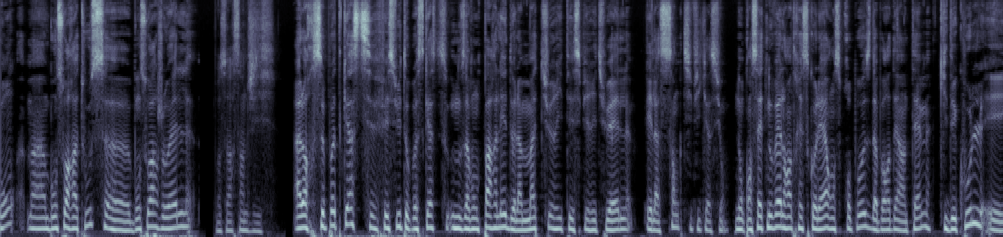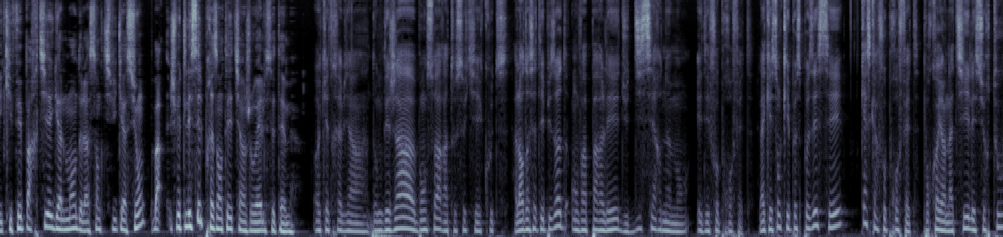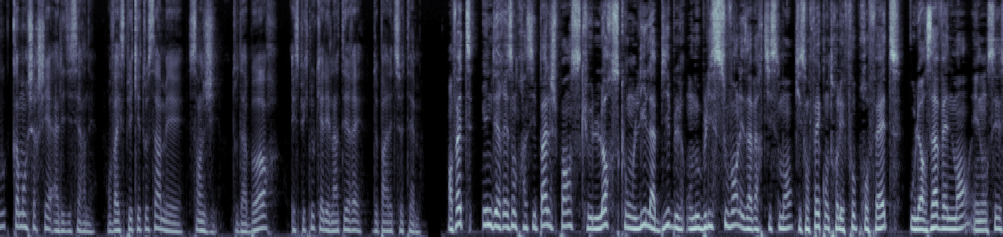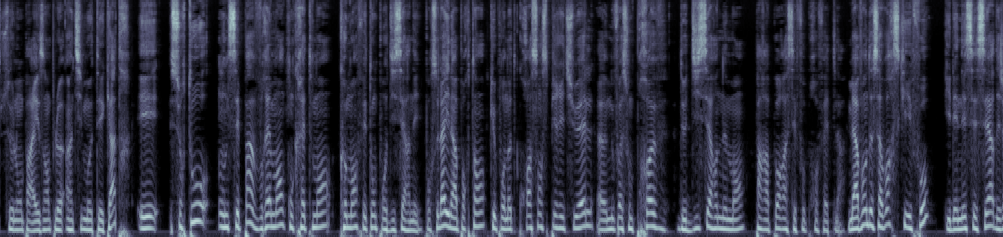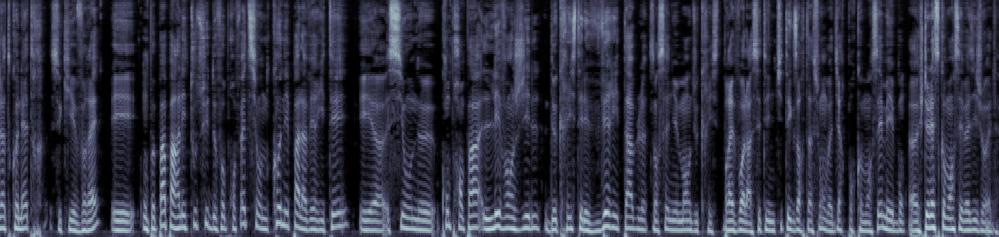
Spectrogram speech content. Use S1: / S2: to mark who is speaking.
S1: Bon, ben, bonsoir à tous. euh, bonsoir Joël.
S2: Bonsoir Sanji.
S1: Alors, ce podcast fait suite au podcast où nous avons parlé de la maturité spirituelle et la sanctification. Donc, en cette nouvelle rentrée scolaire, on se propose d'aborder un thème qui découle et qui fait partie également de la sanctification. Bah, je vais te laisser le présenter, tiens, Joël, ce thème.
S2: Ok, très bien. Donc déjà, bonsoir à tous ceux qui écoutent. Alors dans cet épisode, on va parler du discernement et des faux prophètes. La question qui peut se poser, c'est qu'est-ce qu'un faux prophète? Pourquoi y en a-t-il? Et surtout, comment chercher à les discerner? On va expliquer tout ça, mais Sanji, tout d'abord, explique-nous quel est l'intérêt de parler de ce thème.
S1: En fait, une des raisons principales, je pense que lorsqu'on lit la Bible, on oublie souvent les avertissements qui sont faits contre les faux prophètes ou leurs avènements énoncés selon par exemple 1 Timothée 4 et surtout, on ne sait pas vraiment concrètement comment fait-on pour discerner. Pour cela, il est important que pour notre croissance spirituelle, euh, nous fassions preuve de discernement par rapport à ces faux prophètes-là. Mais avant de savoir ce qui est faux, il est nécessaire déjà de connaître ce qui est vrai et on peut pas parler tout de suite de faux prophètes si on ne connaît pas la vérité et euh, si on ne comprend pas l'évangile de Christ et les véritables enseignements du Christ. Bref, voilà, c'était une petite exhortation, on va dire, pour commencer, mais bon, euh, je te laisse commencer, vas-y Joël.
